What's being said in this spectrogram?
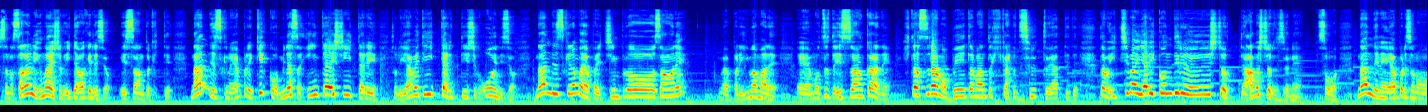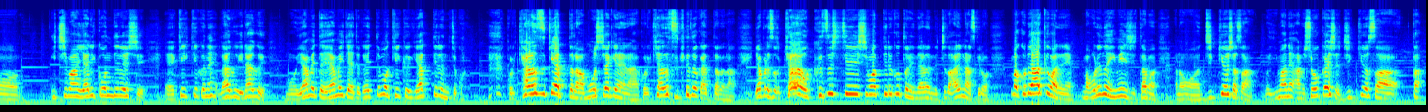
そのさらに上手い人がいたわけですよ。S1 の時って。なんですけど、やっぱり結構皆さん引退していったり、その辞めていったりっていう人が多いんですよ。なんですけども、やっぱりチンプロさんはね、やっぱり今まで、えー、もうずっと S1 からね、ひたすらもうベータ版の時から ずっとやってて、多分一番やり込んでる人ってあの人ですよね。そう。なんでね、やっぱりその、一番やり込んでるし、えー、結局ね、ラグイラグイ、もうやめたやめたいとか言っても結局やってるんですよ。これキャラ付けやったら申し訳ないな。これキャラ付けとかやったらな。やっぱりそのキャラを崩してしまってることになるんで、ちょっとあれなんですけど、まあこれはあくまでね、まあ俺のイメージ多分、あのー、実況者さん、今ね、あの紹介した実況者た、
